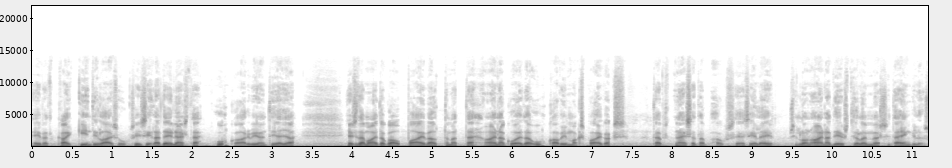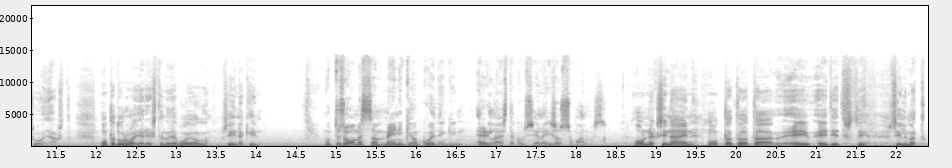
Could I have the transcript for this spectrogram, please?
eivät kaikkiin tilaisuuksiin. Siellä tehdään sitä uhka-arviointia ja, ja sitä maitokauppaa ei välttämättä aina koeta uhkaavimmaksi paikaksi näissä tapauksissa ja siellä ei silloin aina tietysti ole myös sitä henkilösuojausta. Mutta turvajärjestelyjä voi olla siinäkin. Mutta Suomessa meininki on kuitenkin erilaista kuin siellä isossa maailmassa. Onneksi näin, mutta tuota, ei, ei tietysti silmät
